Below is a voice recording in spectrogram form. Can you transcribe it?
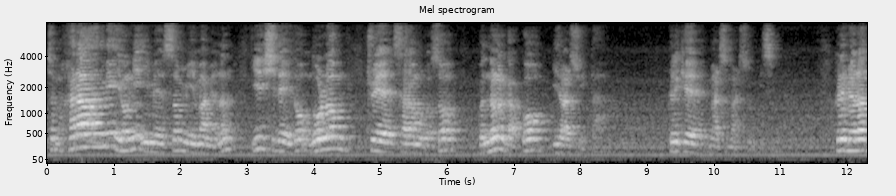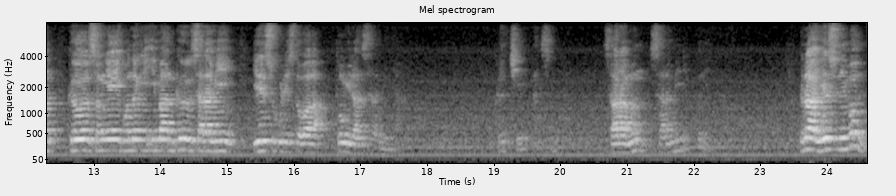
참 하나님의 영이 임해서 임하면은 이 시대에도 놀라운 주의 사람으로서 권능을 갖고 일할 수 있다. 그렇게 말씀할 수 있습니다. 그러면은 그 성령의 권능이 임한 그 사람이 예수 그리스도와 동일한 사람이냐? 그렇지 않습니다. 사람은 뿐입니다. 그러나 예수님은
